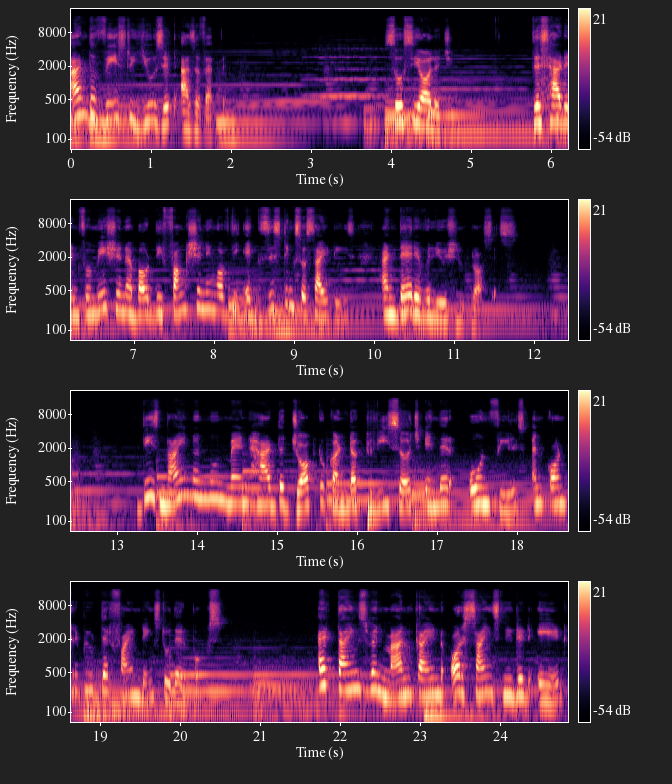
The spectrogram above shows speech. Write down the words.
and the ways to use it as a weapon. Sociology This had information about the functioning of the existing societies and their evolution process. These nine unknown men had the job to conduct research in their own fields and contribute their findings to their books. At times when mankind or science needed aid,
